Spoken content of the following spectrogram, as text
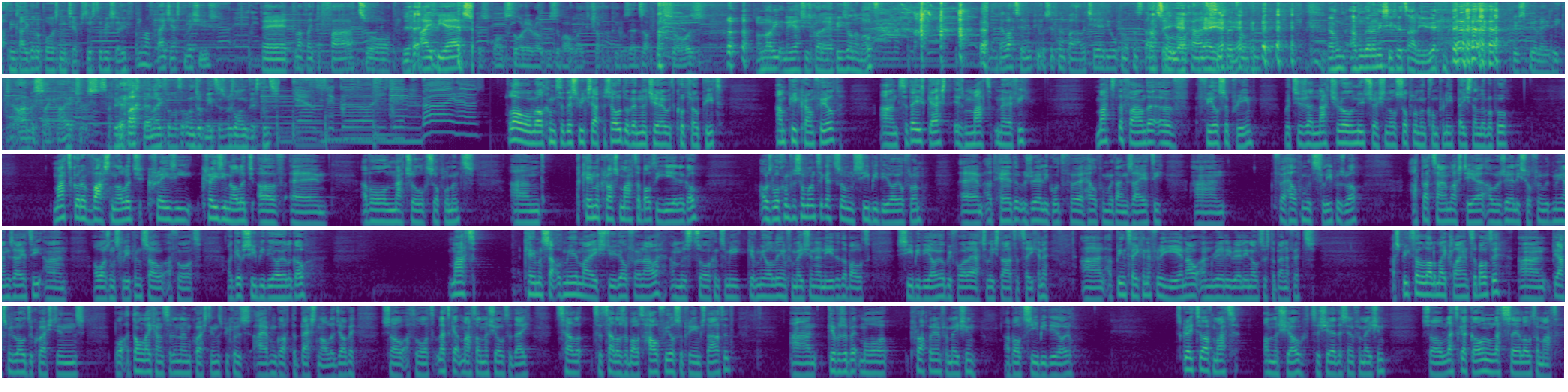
I think I got a portion of chips just to be safe. You have digestive issues. Uh, they'll have like the farts or Yeah. IBS. There's one story I wrote was about like chopping people's heads off with saws. I'm not eating here, she's got herpes on her mouth. yeah, that's it. When people sit in a bar chair, they open up and start That's it, yeah. all Yeah, yeah, secrets. yeah. I haven't, I haven't got any secrets out of you yet. Used to be a lady. I'm a psychiatrist. I think back then I thought 100 metres was long distance. Hello and welcome to this week's episode of In the Chair with Cutthroat Pete. I'm Pete Cranfield and today's guest is Matt Murphy. Matt's the founder of Feel Supreme, which is a natural nutritional supplement company based in Liverpool. Matt's got a vast knowledge, crazy, crazy knowledge of um, of all natural supplements, and I came across Matt about a year ago. I was looking for someone to get some CBD oil from. Um, I'd heard it was really good for helping with anxiety and for helping with sleep as well. At that time last year, I was really suffering with my anxiety and I wasn't sleeping, so I thought I'll give CBD oil a go. Matt came and sat with me in my studio for an hour and was talking to me, giving me all the information I needed about CBD oil before I actually started taking it. And I've been taking it for a year now and really, really noticed the benefits. I speak to a lot of my clients about it and they ask me loads of questions, but I don't like answering them questions because I haven't got the best knowledge of it. So I thought, let's get Matt on the show today tell, to tell us about how Feel Supreme started and give us a bit more proper information about CBD oil. It's great to have Matt on the show to share this information. So let's get going and let's say hello to Matt.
